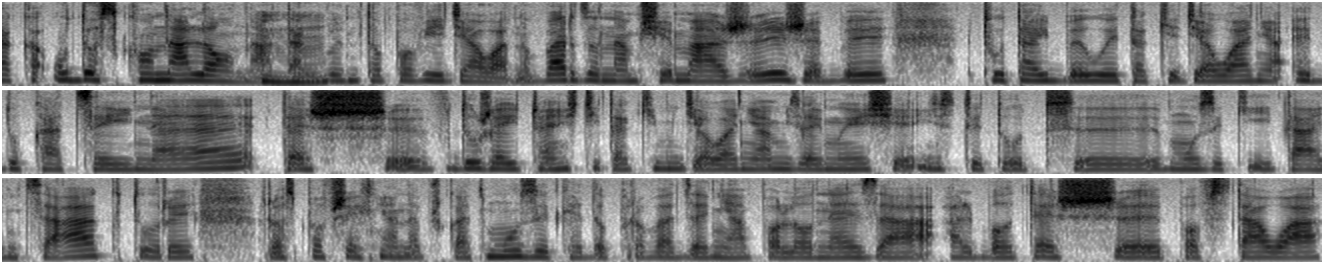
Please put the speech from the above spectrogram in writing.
taka udoskonalona, tak mhm. tak bym to powiedziała. No bardzo nam się marzy, żeby tutaj były takie działania edukacyjne. Też y, w dużej części takimi działaniami zajmuje się Instytut y, Muzyki i Tańca, który rozpowszechnia na przykład muzykę do prowadzenia poloneza, albo też y, powstała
